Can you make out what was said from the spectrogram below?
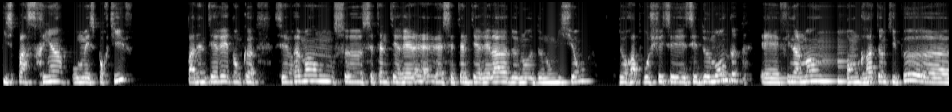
il se passe rien pour mes sportifs. Pas d'intérêt. Donc, c'est vraiment ce, cet intérêt, intérêt-là de nos, de nos missions de rapprocher ces, deux mondes. Et finalement, on gratte un petit peu, euh,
